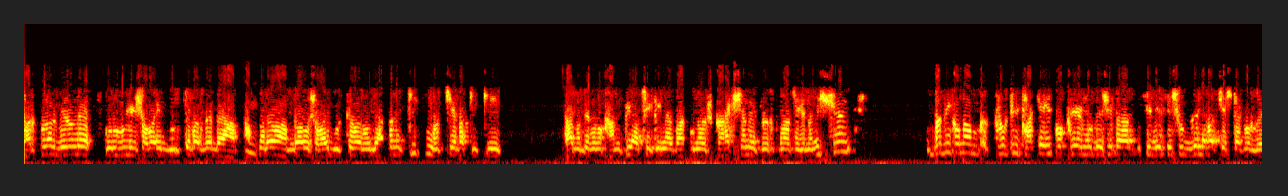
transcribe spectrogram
সার্কুলার বেরোলে স্কুলগুলি সবাই বুঝতে পারবে বা আপনারাও, আমরাও সবাই বুঝতে পারব যে আসলে কি কি হচ্ছে বা কি কি তার মধ্যে কোনো খামতি আছে কিনা বা কোনো কারেকশনের প্রশ্ন আছে কিনা নিশ্চয়ই যদি কোনো ত্রুটি থাকে এই প্রক্রিয়ার মধ্যে সেটা সিবিএসসি শুধরে নেবার চেষ্টা করবে।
